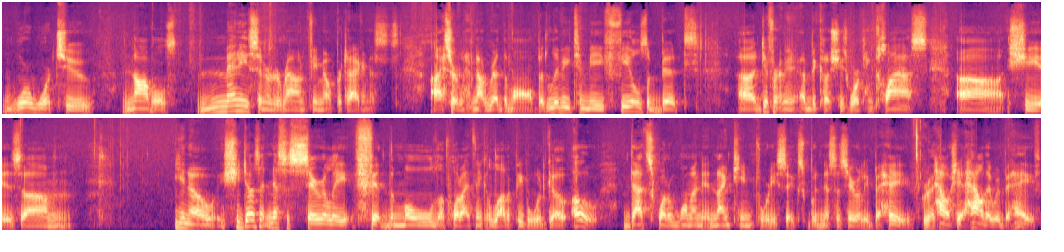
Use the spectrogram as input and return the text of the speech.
World War II novels, many centered around female protagonists. I certainly have not read them all, but Livy to me feels a bit uh, different I mean, because she's working class. Uh, she is. Um, you know, she doesn't necessarily fit the mold of what I think a lot of people would go, oh, that's what a woman in 1946 would necessarily behave, right. how, she, how they would behave.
